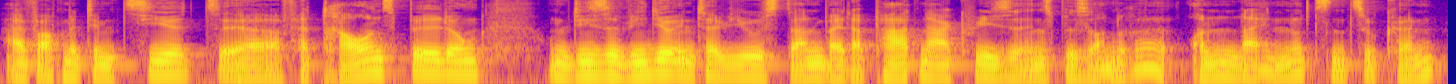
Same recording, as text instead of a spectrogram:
Einfach mit dem Ziel der Vertrauensbildung, um diese Videointerviews dann bei der Partnerakquise insbesondere online nutzen zu können.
